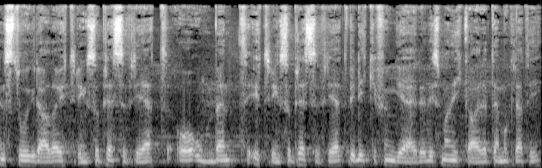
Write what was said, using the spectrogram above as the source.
en stor grad av ytrings- og pressefrihet. Og omvendt, ytrings- og pressefrihet vil ikke fungere hvis man ikke har et demokrati.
